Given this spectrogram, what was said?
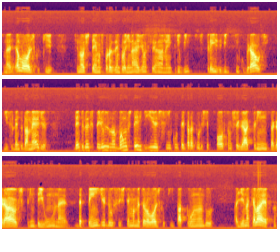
né? É lógico que se nós temos, por exemplo, ali na região serrana, entre 23 e 25 graus, isso dentro da média, dentro desse período nós vamos ter dias, sim, com temperaturas que possam chegar a 30 graus, 31, né? Depende do sistema meteorológico que está atuando ali naquela época.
